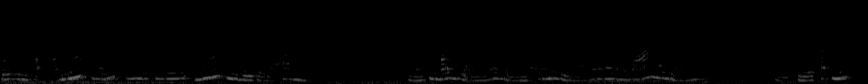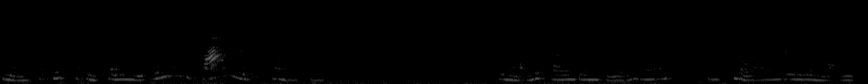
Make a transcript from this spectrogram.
bỏ đó mà họ mở nước nước cái ống nước như đây rồi đỏ cứ mấy giờ mấy giờ mở mấy giờ mở mấy giờ đáng mấy giờ đó rồi tựa sách nước dùng sách nước có sùng phi để uống cái tám rồi không à cái mình đậu nút cơm cho tựa nó ăn mình lãnh đồ ăn đưa vô mình đậu rồi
